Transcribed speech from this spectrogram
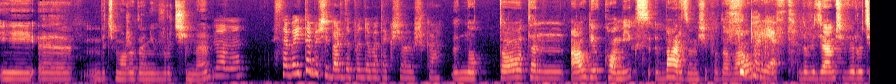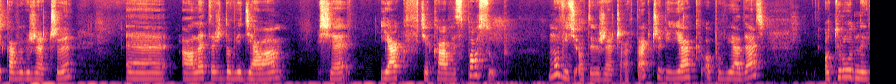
i y, być może do nich wrócimy. No, no. Sebe i tobie się bardzo podoba ta książka. No to ten audio komiks bardzo mi się podobał. Super jest. Dowiedziałam się wielu ciekawych rzeczy, e, ale też dowiedziałam się, jak w ciekawy sposób mówić o tych rzeczach, tak? Czyli jak opowiadać o trudnych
